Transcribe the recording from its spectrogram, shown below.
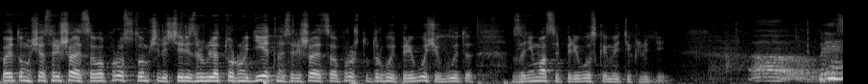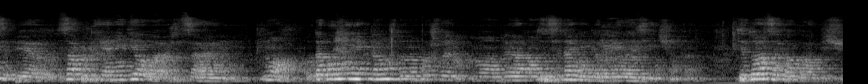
Поэтому сейчас решается вопрос, в том числе через регуляторную деятельность, решается вопрос, что другой перевозчик будет заниматься перевозками этих людей. А, В принципе, запад я не делала официальный, но в дополнение к тому, что на прошлом м, пленарном заседании говорила Зинченко, ситуация по кладбищу.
